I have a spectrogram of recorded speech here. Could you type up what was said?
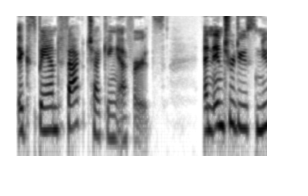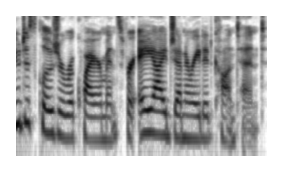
expand fact checking efforts, and introduce new disclosure requirements for AI generated content.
